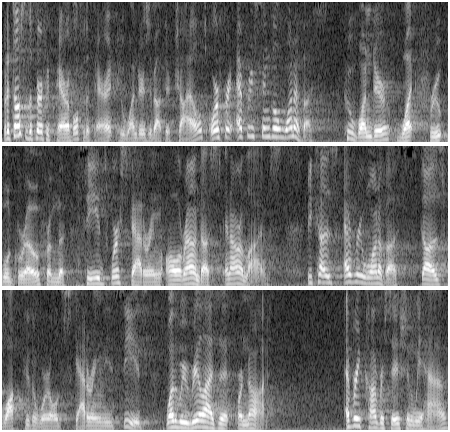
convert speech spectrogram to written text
But it's also the perfect parable for the parent who wonders about their child, or for every single one of us who wonder what fruit will grow from the seeds we're scattering all around us in our lives. Because every one of us does walk through the world scattering these seeds, whether we realize it or not. Every conversation we have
